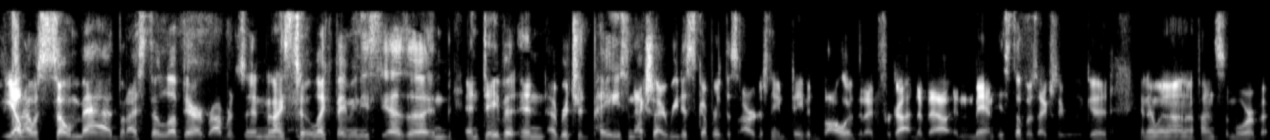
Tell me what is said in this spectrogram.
Yep. and I was so mad, but I still love Darick Robertson, and I still like Fabian Nicieza and and David and uh, Richard Pace, and actually I rediscovered this artist named David Baller that I'd forgotten about, and man, his stuff was actually really good. And I went on and I found some more, but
